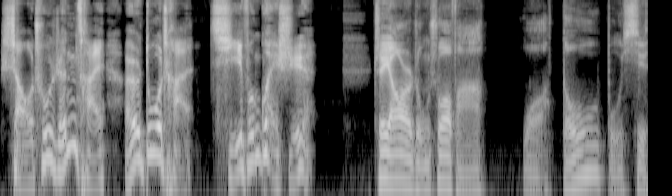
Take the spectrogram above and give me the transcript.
少出人才而多产奇峰怪石。”这二种说法我都不信。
